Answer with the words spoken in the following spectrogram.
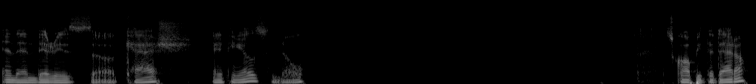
And then there is uh, cash. Anything else? No. Let's copy the data.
